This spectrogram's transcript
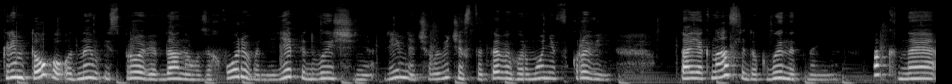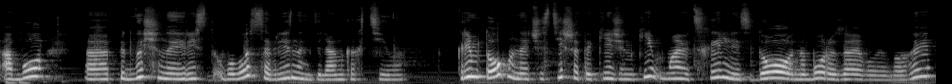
Крім того, одним із проявів даного захворювання є підвищення рівня чоловічих статевих гормонів в крові та як наслідок виникнення акне або підвищений ріст волосся в різних ділянках тіла. Крім того, найчастіше такі жінки мають схильність до набору зайвої ваги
